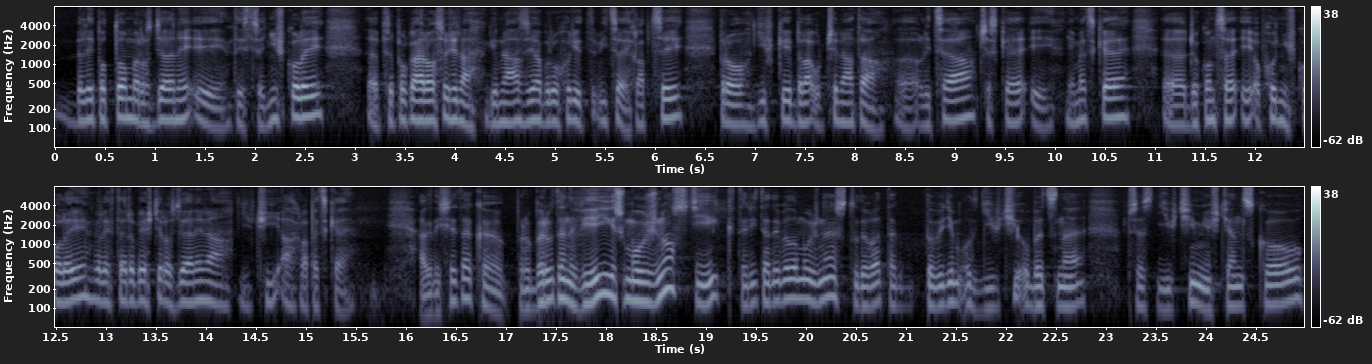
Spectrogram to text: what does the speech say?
byly potom rozděleny i ty střední školy. Eh, předpokládalo se, že na gymnázia budou chodit více chlapci. Pro dívky byla určena ta licea, české i německé. Dokonce i obchodní školy byly v té době ještě rozděleny na dívčí a chlapecké. A když si tak eh, proberu ten vějíř možností, který tady bylo možné studovat, tak to vidím od dívčí obecné přes dívčí měšťanskou,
